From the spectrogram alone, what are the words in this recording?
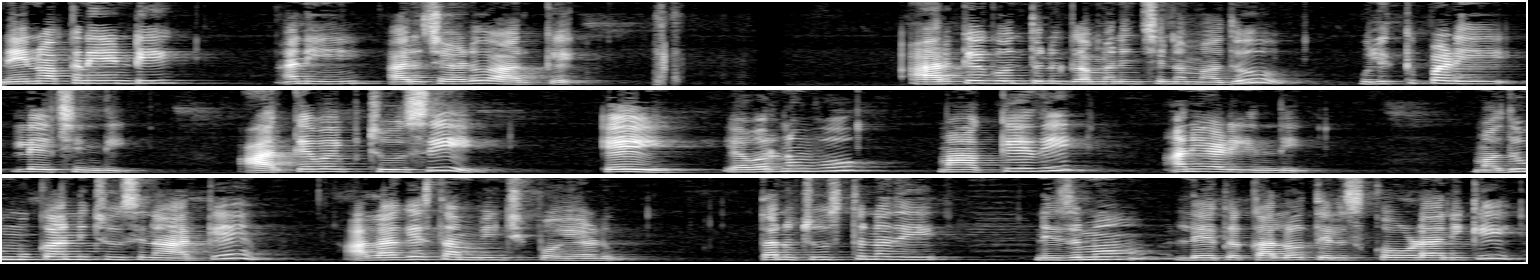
నేను అక్కనేంటి? అని అరిచాడు ఆర్కే. ఆర్కే గొంతును గమనించిన మధు ఉలిక్కిపడి లేచింది. ఆర్కే వైపు చూసి ఏయ్ ఎవరు నువ్వు? మా అక్కేది? అని అడిగింది. మధు ముఖాన్ని చూసిన ఆర్కే అలాగే స్తంభించిపోయాడు. తను చూస్తున్నది నిజమో లేక కలో తెలుసుకోవడానికి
